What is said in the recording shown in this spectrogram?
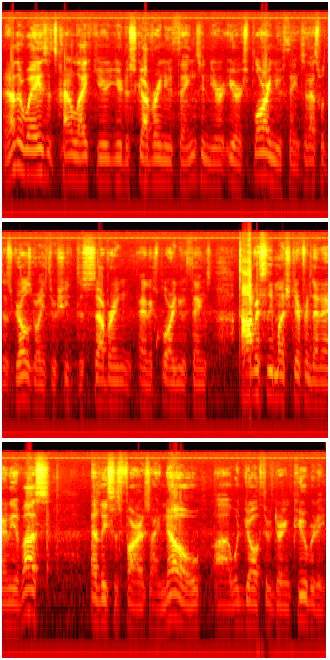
In other ways, it's kind of like you're, you're discovering new things and you're, you're exploring new things, and that's what this girl's going through. She's discovering and exploring new things. Obviously, much different than any of us at least as far as I know, uh, would go through during puberty.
